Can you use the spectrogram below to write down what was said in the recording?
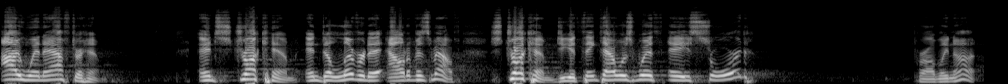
I went after him and struck him and delivered it out of his mouth. Struck him. Do you think that was with a sword? Probably not.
